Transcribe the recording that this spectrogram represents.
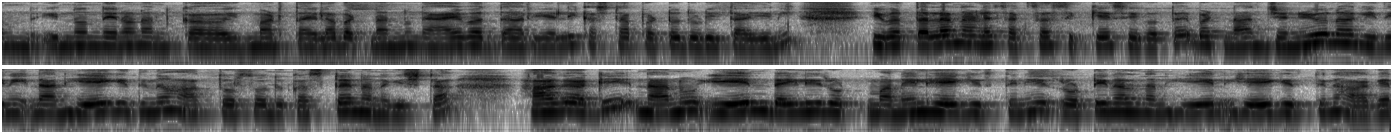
ಒಂದು ಇನ್ನೊಂದೇನೋ ನಾನು ಕ, ಇದು ಮಾಡ್ತಾ ಇಲ್ಲ, ಬಟ್ ನಾನು ನ್ಯಾಯವಾದ ದಾರಿಯಲ್ಲಿ ಕಷ್ಟಪಟ್ಟು ದುಡಿತಾ ಇದ್ದೀನಿ ಇವತ್ತೆಲ್ಲ ನಾಳೆ ಸಕ್ಸಸ್ ಸಿಕ್ಕೇ ಸಿಗುತ್ತೆ, ಬಟ್ ನಾನು ಜೆನ್ಯೂನ್ ಆಗಿದ್ದೀನಿ ನಾನು ಹೇಗಿದ್ದೀನೋ ಹಾಗೆ ತೋರಿಸೋದಕ್ಕಷ್ಟೇ ನನಗಿಷ್ಟ. ಹಾಗಾಗಿ ನಾನು ಏನು ಡೈಲಿ ರೊಟ್ ಮನೇಲಿ ಹೇಗಿರ್ತೀನಿ ರೊಟ್ಟಿನಲ್ಲಿ ನಾನು ಏನು ಹೇಗಿರ್ತೀನಿ, ಹಾಗೆ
